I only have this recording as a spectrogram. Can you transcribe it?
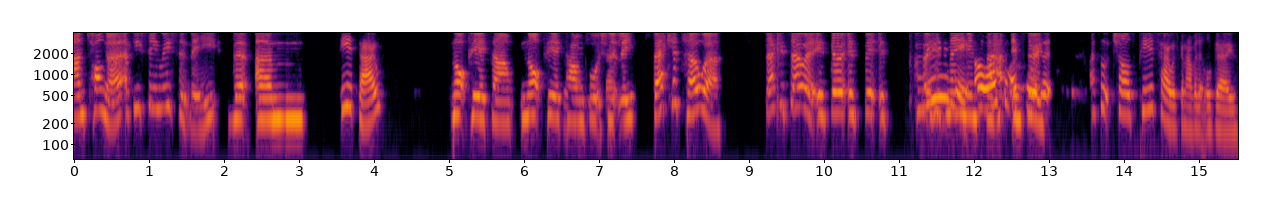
And Tonga, have you seen recently that um Piutau? Not Piutau, not Piutau, unfortunately. Fekitoa. Fekitoa is go is bit is put really? his name into oh, the I thought, into I thought, that, I thought Charles Piutau was going to have a little go,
